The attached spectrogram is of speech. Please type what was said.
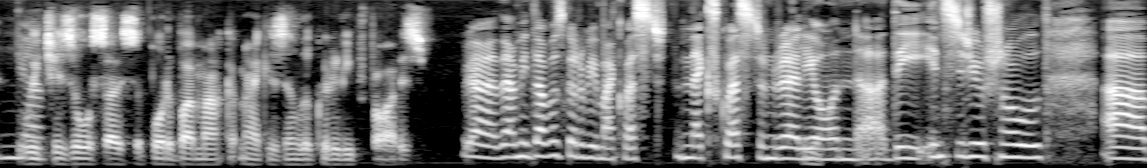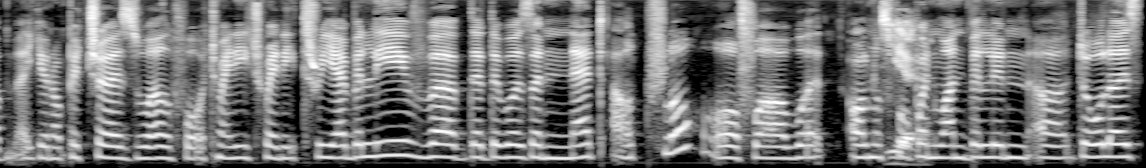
yeah. which is also supported by market makers and liquidity providers. Yeah, I mean that was going to be my quest- next question, really, yeah. on uh, the institutional, uh, you know, picture as well for 2023. I believe uh, that there was a net outflow of uh, what almost yeah. 4.1 billion uh, dollars,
